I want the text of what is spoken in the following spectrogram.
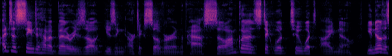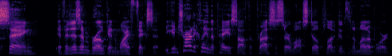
I just seem to have a better result using Arctic Silver in the past, so I'm going to stick with, to what I know. You know the saying, if it isn't broken, why fix it? You can try to clean the paste off the processor while still plugged into the motherboard,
